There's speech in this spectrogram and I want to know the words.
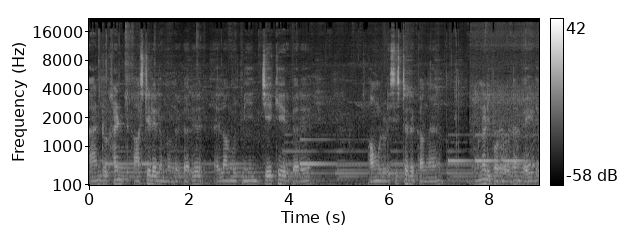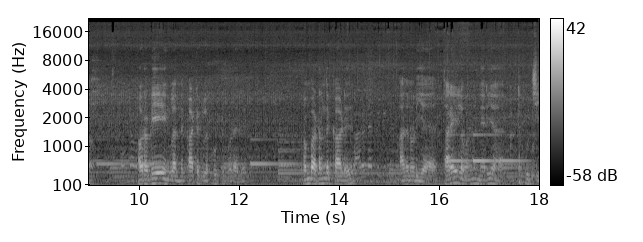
ஆண்ட்ரூ ஹண்ட் ஆஸ்திரேலியாவிலேருந்து வந்திருக்காரு. எலாங் வித் மீ ஜேகே இருக்கார். அவங்களுடைய சிஸ்டர் இருக்காங்க. முன்னாடி போகிறவர் தான் கைடு அவர் அப்படியே எங்களை அந்த காட்டுக்குள்ளே கூப்பிட்டு போகிறாரு ரொம்ப அடர்ந்த காடு. அதனுடைய தரையில் வந்து நிறைய அட்டைப்பூச்சி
